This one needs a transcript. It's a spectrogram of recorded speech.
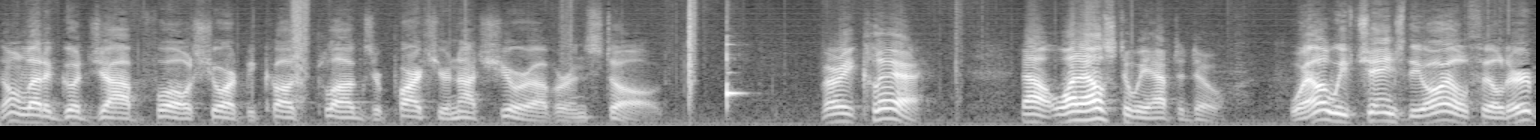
Don't let a good job fall short because plugs or parts you're not sure of are installed. Very clear. Now, what else do we have to do? Well, we've changed the oil filter,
